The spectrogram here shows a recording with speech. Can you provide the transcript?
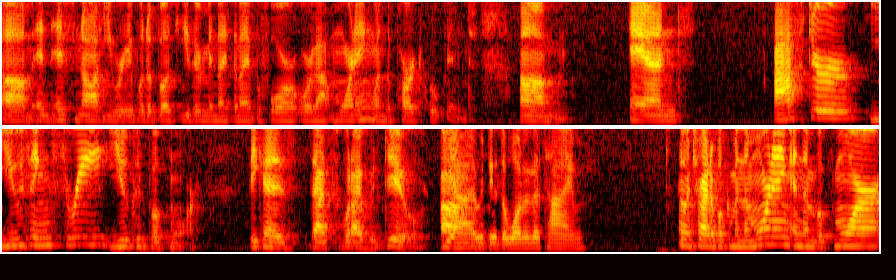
Um, and if not, you were able to book either midnight the night before or that morning when the park opened. Um, and after using three, you could book more because that's what I would do. Um, yeah, I would do the one at a time. I would try to book them in the morning and then book more.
